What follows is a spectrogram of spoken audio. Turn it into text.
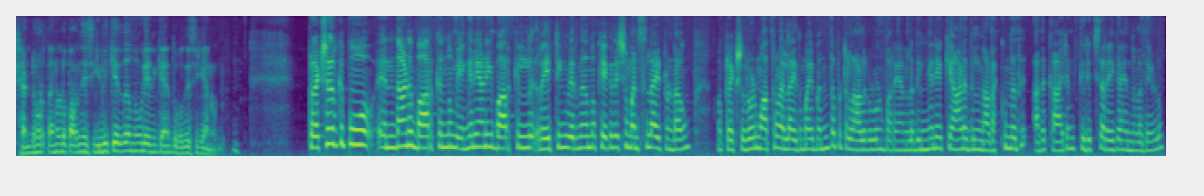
രണ്ടു തന്നോട് പറഞ്ഞ് ശീലിക്കരുത് എന്നുകൂടി എനിക്ക് അതിനകത്ത് ഉപദേശിക്കാനുണ്ട്. പ്രേക്ഷകർക്ക് ഇപ്പോൾ എന്താണ് ബാർക്കെന്നും എങ്ങനെയാണ് ഈ ബാർക്കിൽ റേറ്റിംഗ് വരുന്നതെന്നൊക്കെ ഏകദേശം മനസ്സിലായിട്ടുണ്ടാകും. പ്രേക്ഷകരോട് മാത്രമല്ല ഇതുമായി ബന്ധപ്പെട്ടുള്ള ആളുകളോടും പറയാനുള്ളത് ഇങ്ങനെയൊക്കെയാണ് ഇതിൽ നടക്കുന്നത്. അത് കാര്യം തിരിച്ചറിയുക എന്നുള്ളതേ ഉള്ളൂ.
